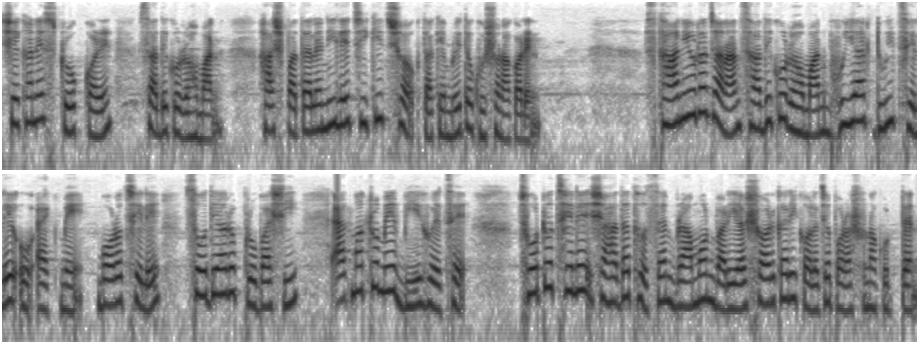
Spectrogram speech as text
সেখানে স্ট্রোক করেন সাদেকুর রহমান। হাসপাতালে নিলে চিকিৎসক তাকে মৃত ঘোষণা করেন। স্থানীয়রা জানান, সাদিকুর রহমান ভুইয়ার দুই ছেলে ও এক মেয়ে। বড় ছেলে, সৌদি আরব প্রবাসী, একমাত্র মেয়ের বিয়ে হয়েছে। ছোট ছেলে শাহাদাত হোসেন ব্রাহ্মণবাড়িয়া সরকারি কলেজে পড়াশোনা করতেন।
